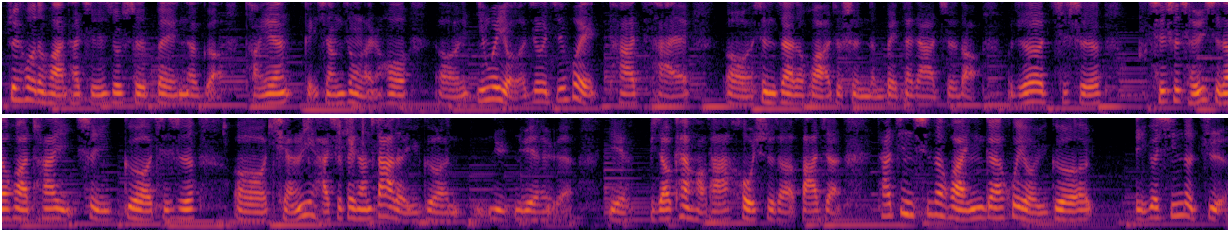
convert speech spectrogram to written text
最后的话，他其实就是被那个唐嫣给相中了，然后呃，因为有了这个机会，他才呃现在的话就是能被大家知道。我觉得其实其实陈钰琪的话，她是一个其实呃潜力还是非常大的一个女女演员，也比较看好她后续的发展。她近期的话，应该会有一个一个新的剧《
